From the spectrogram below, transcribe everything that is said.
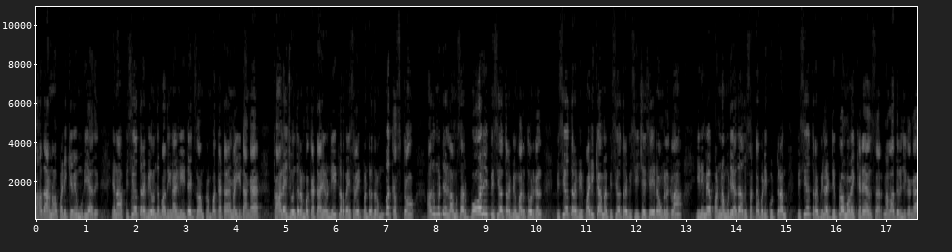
சாதாரணமா படிக்கவே முடியாது. ஏன்னா பிசியோதெரபி வந்து பாத்தீங்கன்னா நீட் எக்ஸாம் ரொம்ப கட்டாயம் ஆகிட்டாங்க காலேஜ் வந்து ரொம்ப கட்டாயம். நீட்ல போய் செலக்ட் பண்றது ரொம்ப கஷ்டம். அது மட்டும் இல்லாம சார் போலி பிசியோதெரபி மருத்துவர்கள். பிசியோதெரபி படிக்காம பிசியோதெரபி சிகிச்சை செய்யறவங்களுக்குலாம் இனிமே பண்ண முடியாது. அது சட்டப்படி குற்றம். பிசியோதெரபியில டிப்ளமோவே கிடையாது சார் நல்லா தெரிஞ்சுக்கோங்க.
